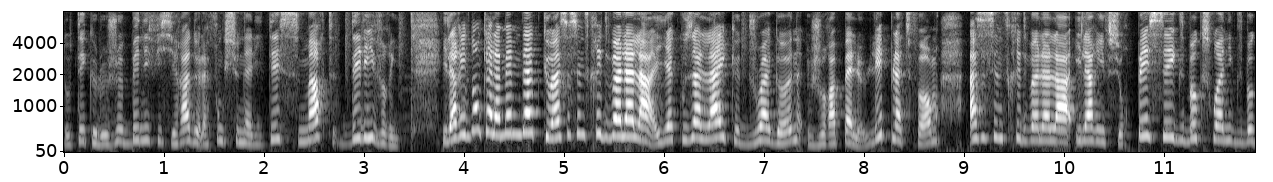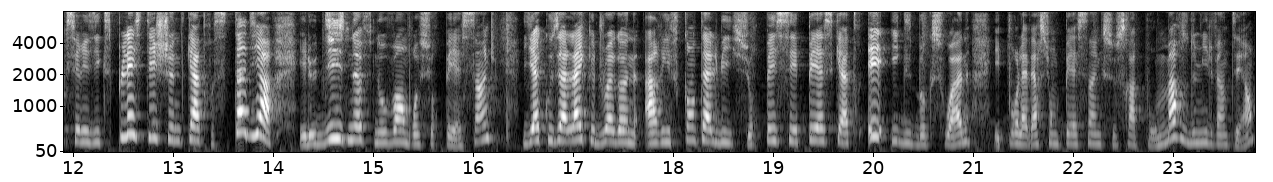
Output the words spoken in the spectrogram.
notez que le jeu bénéficiera de la fonctionnalité Smart Delivery. Il arrive donc à la même date que Assassin's Creed Valhalla et Yakuza Like Dragon. Je rappelle les plateformes. Assassin's Creed Valhalla, il arrive sur PC, Xbox One, Xbox Series X, PlayStation 4, Stadia et le 19 novembre sur PS5. Yakuza Like Dragon arrive quant à lui sur PC, PS4 et Xbox One. Et pour la version PS5, ce sera pour mars 2021.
